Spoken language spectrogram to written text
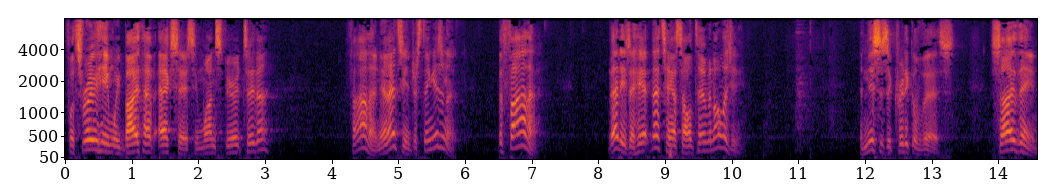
For through him we both have access in one spirit to the Father. Now that's interesting, isn't it? The Father. That is a, that's household terminology. And this is a critical verse. So then,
